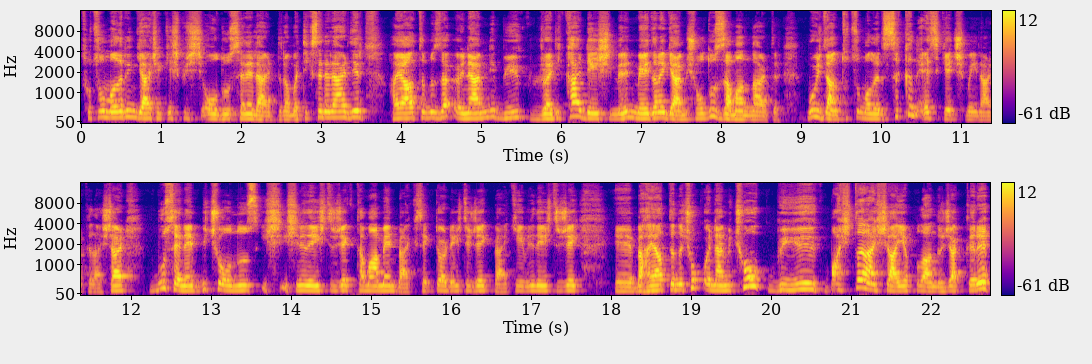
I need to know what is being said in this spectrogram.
Tutulmaların gerçekleşmiş olduğu seneler dramatik senelerdir. Hayatımızda önemli büyük radikal değişimlerin meydana gelmiş olduğu zamanlardır. Bu yüzden tutulmaları sakın es geçmeyin arkadaşlar. Bu sene birçoğunuz iş, işini değiştirecek tamamen belki sektör değiştirecek belki evini değiştirecek e, ve hayatlarında çok önemli, çok büyük, baştan aşağı yapılandıracakları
